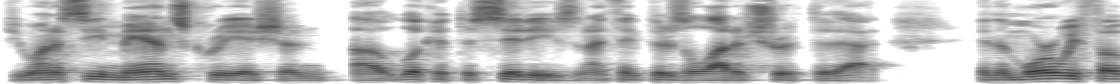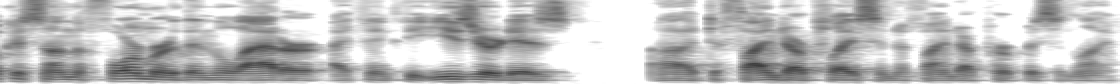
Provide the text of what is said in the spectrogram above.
If you want to see man's creation, uh, look at the cities. And I think there's a lot of truth to that. And the more we focus on the former than the latter, I think the easier it is uh, to find our place and to find our purpose in life.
